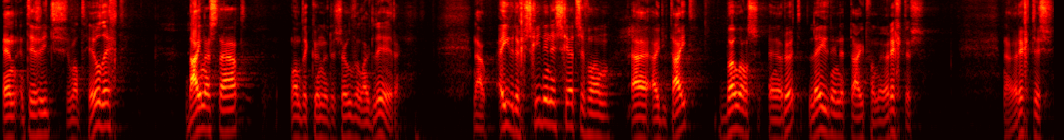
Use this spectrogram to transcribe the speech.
En het is iets wat heel dicht bij mij staat, want ik kunnen er zoveel uit leren. Nou, even de geschiedenis schetsen van, uh, uit die tijd. Boas en Rut leefden in de tijd van de rechters. Nou, rechters,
